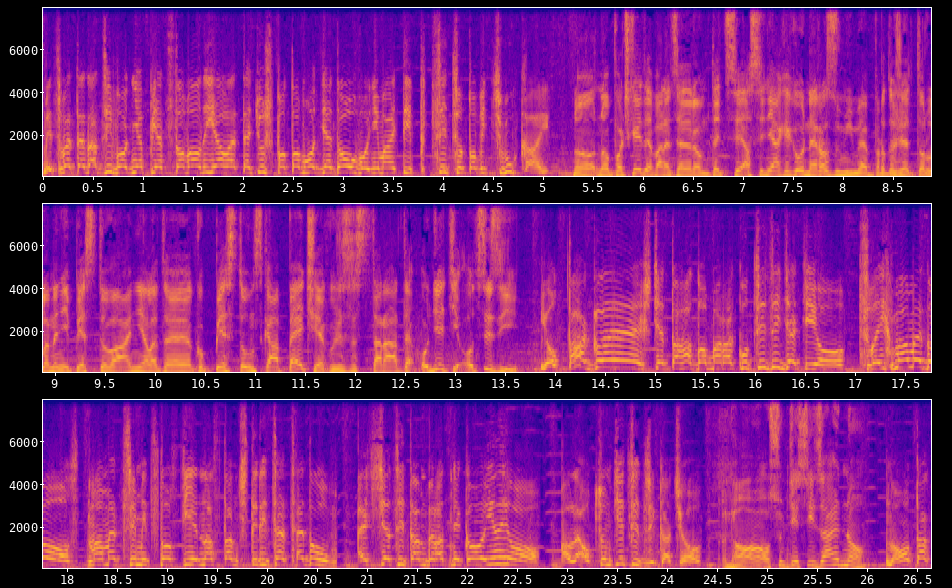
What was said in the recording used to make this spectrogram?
My jsme teda dřív hodně pěstovali, ale teď už potom hodně jdou. Oni mají ty pci, co to vyčmukají. No, no počkejte, pane Cedrom, teď si asi nějak jako nerozumíme, protože tohle není pěstování, ale to je jako pěstounská péče, jakože se staráte o děti, o cizí. Jo takhle, ještě tahat do baraku cizí děti, jo. Svých máme dost, máme tři micnosti, jedna tam 47. Ještě si tam brát někoho jiného. Ale 8 tisíc říkač, jo? No, 8 tisíc za jedno. No tak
